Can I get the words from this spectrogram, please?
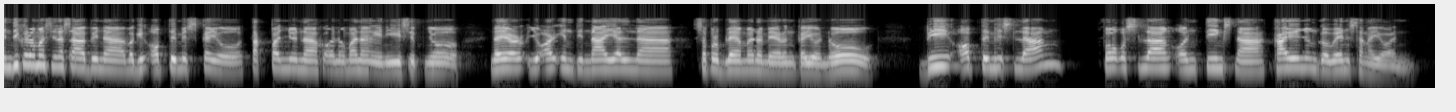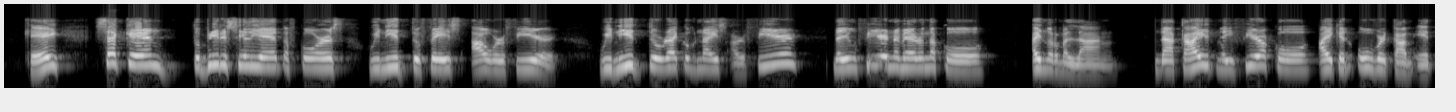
Hindi ko naman sinasabi na maging optimist kayo, takpan nyo na kung ano man ang iniisip nyo, na you are in denial na sa problema na meron kayo. No. Be optimist lang, focus lang on things na kaya nyong gawin sa ngayon. Okay? Second, to be resilient, of course, we need to face our fear we need to recognize our fear, na yung fear na meron ako ay normal lang. Na kahit may fear ako, I can overcome it.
